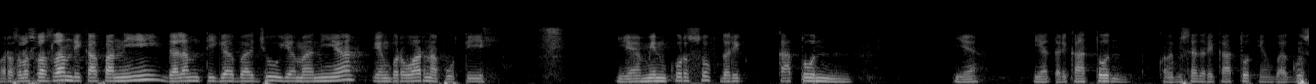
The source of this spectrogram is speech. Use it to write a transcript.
Rasulullah SAW dikafani dalam tiga baju Yamaniyah yang berwarna putih. Ya, min kursuf dari katun. Ya, ya dari katun. Kalau bisa dari katun yang bagus.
